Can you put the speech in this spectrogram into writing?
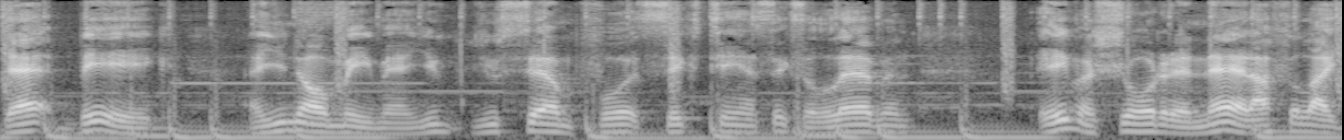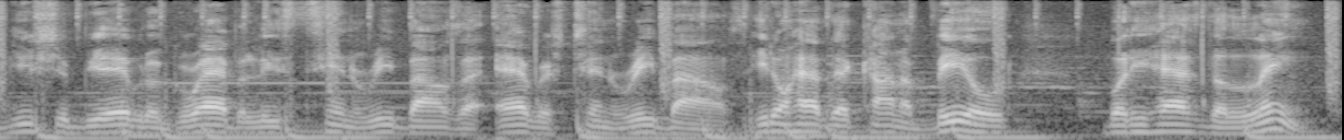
that big, and you know me, man, you you seven foot, 6'10, 6'11, even shorter than that, I feel like you should be able to grab at least 10 rebounds or average 10 rebounds. He don't have that kind of build, but he has the length.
